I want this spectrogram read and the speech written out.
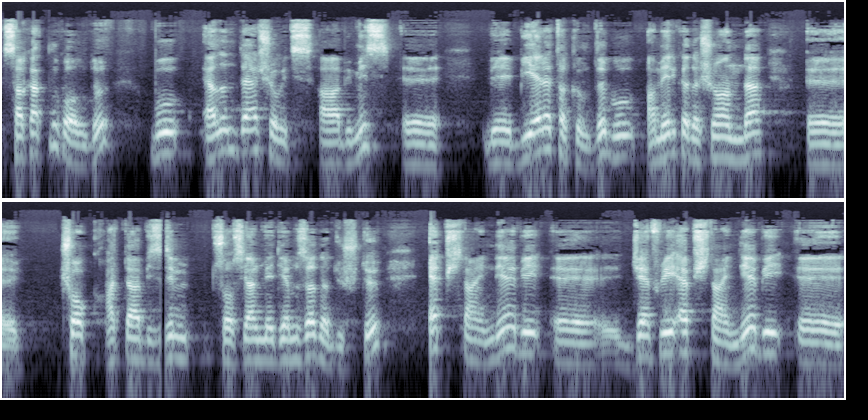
sakatlık oldu. Bu Alan Dershowitz abimiz e, bir yere takıldı. Bu Amerika'da şu anda e, çok hatta bizim sosyal medyamıza da düştü. Epstein diye bir e, Jeffrey Epstein diye bir e,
